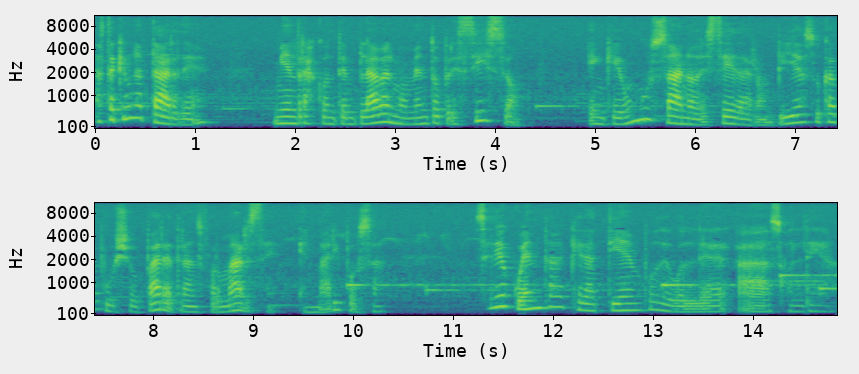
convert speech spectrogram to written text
Hasta que una tarde, mientras contemplaba el momento preciso en que un gusano de seda rompía su capullo para transformarse en mariposa, se dio cuenta que era tiempo de volver a su aldea.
